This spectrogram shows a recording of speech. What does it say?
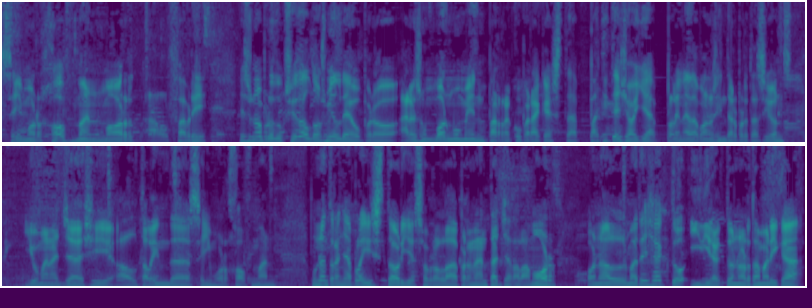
Seymour Hoffman, mort al febrer. És una producció del 2010, però ara és un bon moment per recuperar aquesta petita joia plena de bones interpretacions i homenatjar així al talent de Seymour Hoffman. Una entranyable història sobre l'aprenentatge de l'amor, on el mateix actor i director nord-americà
